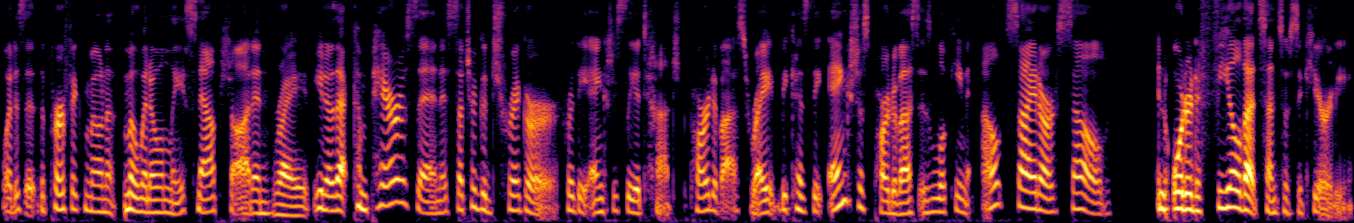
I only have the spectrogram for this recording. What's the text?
what is it? The perfect moment, moment only snapshot. And, Right. you know, that comparison is such a good trigger for the anxiously attached part of us, right? Because the anxious part of us is looking outside ourselves in order to feel that sense of security.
